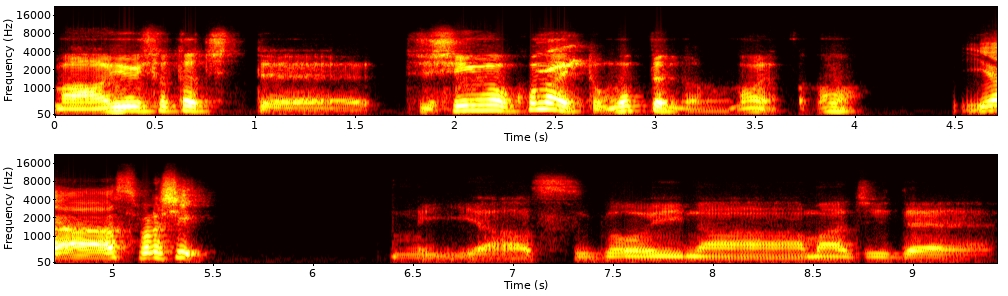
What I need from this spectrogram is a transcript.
まあ、ああいう人たちって、地震は来ないと思ってんだろうな、やっぱな。いやー、素晴らしい。いやー、すごいなー、マジで。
